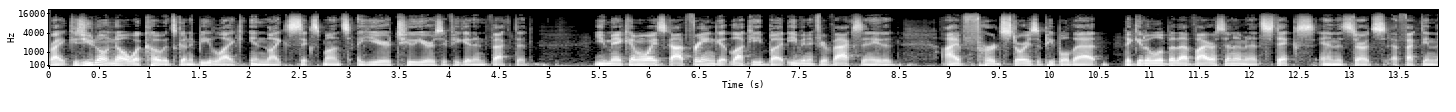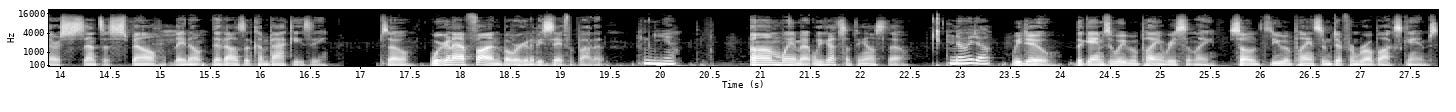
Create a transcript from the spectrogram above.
right? Because you don't know what COVID's going to be like in like six months, a year, two years if you get infected. You may come away scot free and get lucky, but even if you're vaccinated, I've heard stories of people that they get a little bit of that virus in them and it sticks and it starts affecting their sense of smell. They don't, that doesn't come back easy. So we're gonna have fun, but we're gonna be safe about it. Yeah. Um, wait a minute, we got something else though. No, we don't. We do. The games that we've been playing recently. So you've been playing some different Roblox games.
